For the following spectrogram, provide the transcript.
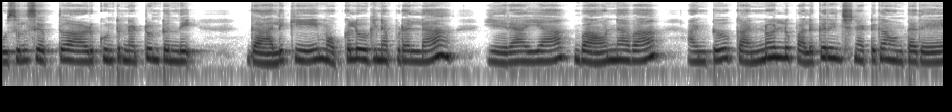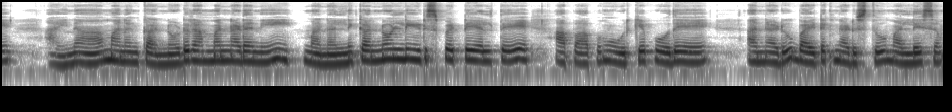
ఊసులు చెప్తూ ఆడుకుంటున్నట్టు ఉంటుంది గాలికి మొక్కలు ఊగినప్పుడల్లా ఏరా అయ్యా బాగున్నావా అంటూ కన్నోళ్ళు పలకరించినట్టుగా ఉంటదే. అయినా మనం కన్నోడు రమ్మన్నాడని మనల్ని కన్నోళ్ళని ఇడిచిపెట్టి వెళ్తే ఆ పాపం ఊరికే పోదే అన్నాడు బయటకు నడుస్తూ మల్లేశం.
